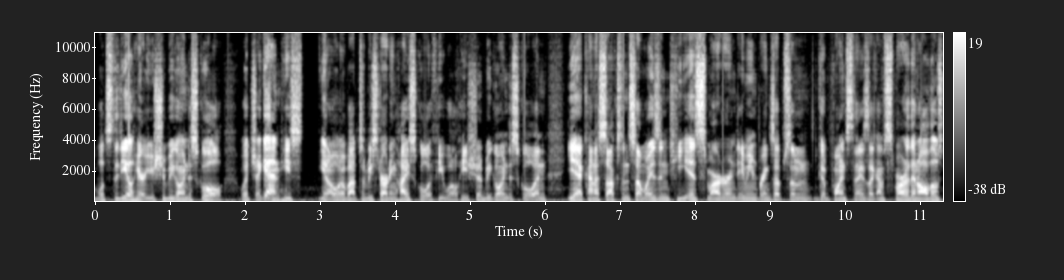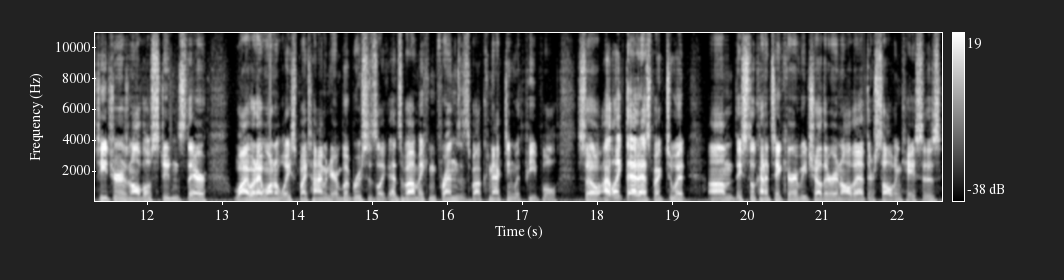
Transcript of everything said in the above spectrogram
what's the deal here? You should be going to school. Which again, he's you know, about to be starting high school, if you will. He should be going to school. And yeah, it kind of sucks in some ways. And he is smarter. And Damian brings up some good points. And he's like, I'm smarter than all those teachers and all those students there. Why would I want to waste my time in here? But Bruce is like, it's about making friends. It's about connecting with people. So I like that aspect to it. Um, they still kind of take care of each other and all that. They're solving cases.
